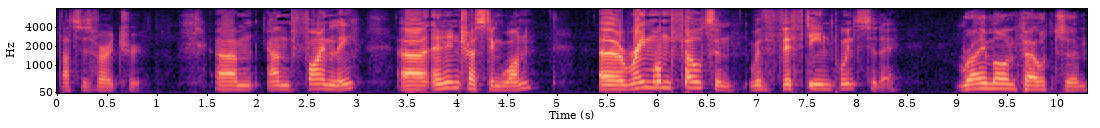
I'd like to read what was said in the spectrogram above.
that is very true. Um, and finally, uh, an interesting one. Uh, Raymond Felton with 15 points today. Raymond Felton,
